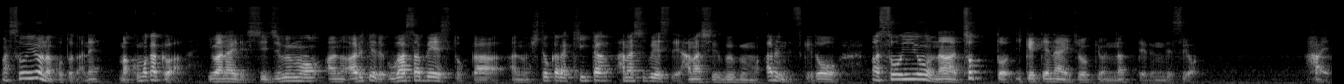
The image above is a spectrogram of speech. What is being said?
まあ、そういうようなことがね、まあ、細かくは言わないですし自分もあのある程度噂ベースとかあの人から聞いた話ベースで話してる部分もあるんですけど、まあ、そういうようなちょっといけてない状況になってるんですよ。はい。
